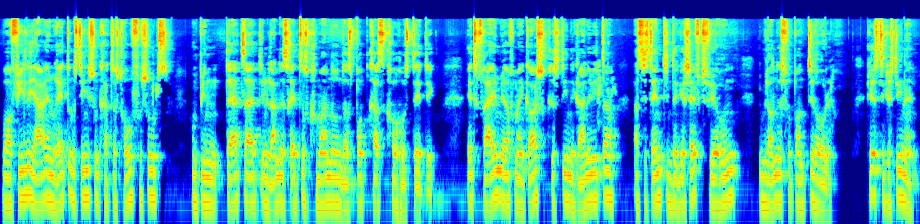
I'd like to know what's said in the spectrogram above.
war viele Jahre im Rettungsdienst und Katastrophenschutz und bin derzeit im Landesrettungskommando und als Podcast-Co-Host tätig. Jetzt freue ich mich auf meinen Gast Christine Granewitter, Assistentin der Geschäftsführung im Landesverband Tirol. Christi, Christine.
